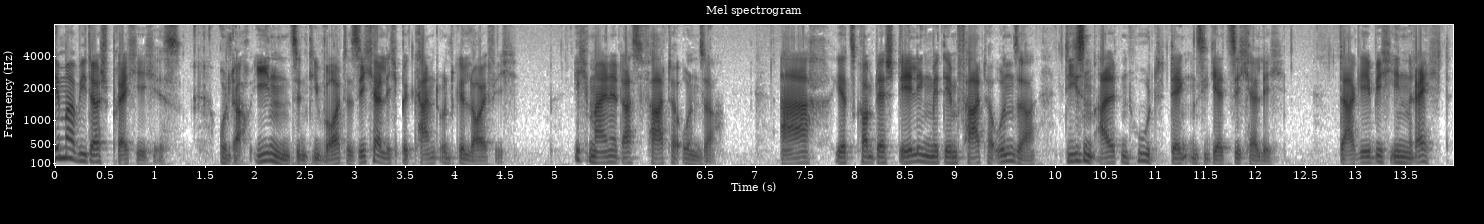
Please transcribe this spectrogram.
Immer wieder spreche ich es, und auch Ihnen sind die Worte sicherlich bekannt und geläufig. Ich meine das Vaterunser. Ach, jetzt kommt der Stehling mit dem Vaterunser, diesem alten Hut, denken Sie jetzt sicherlich. Da gebe ich Ihnen recht.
